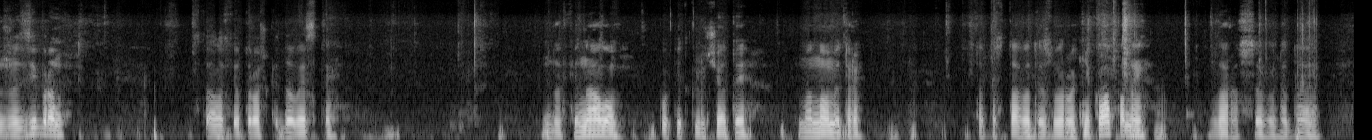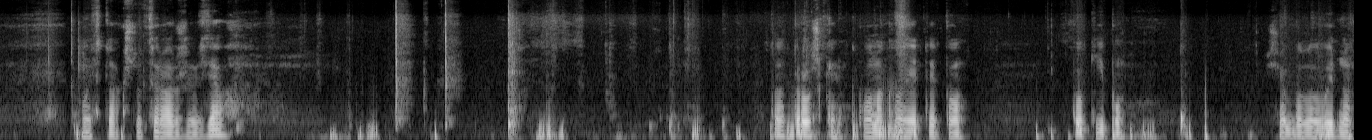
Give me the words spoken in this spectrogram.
вже зібран. Сталося трошки довести до фіналу, попідключати манометри та поставити зворотні клапани. Зараз все виглядає ось так. Штуцера вже взяв. Та трошки понаклеїти по, по кіпу, щоб було видно,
